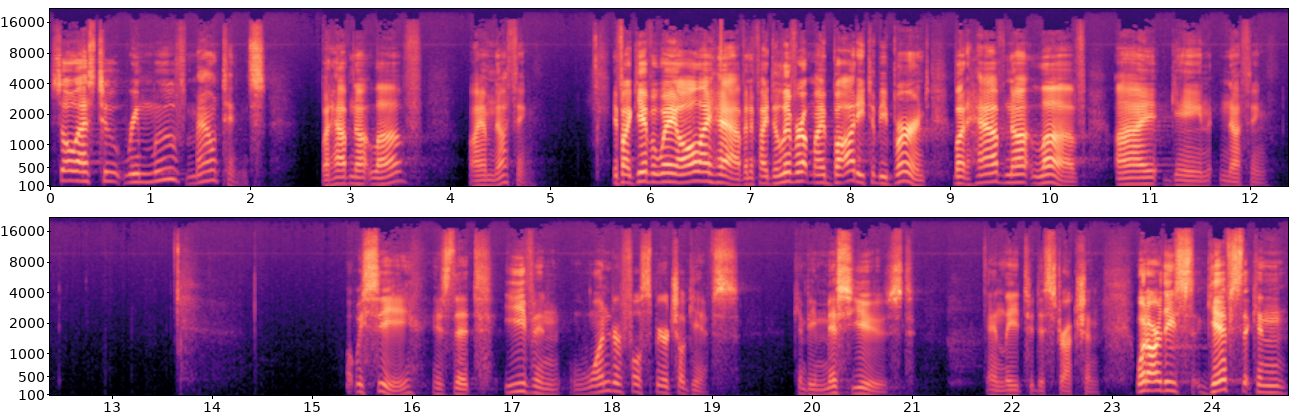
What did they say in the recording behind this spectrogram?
so as to remove mountains, but have not love, I am nothing. If I give away all I have, and if I deliver up my body to be burned, but have not love, I gain nothing. What we see is that even wonderful spiritual gifts can be misused and lead to destruction. What are these gifts that can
